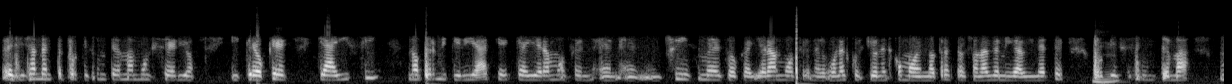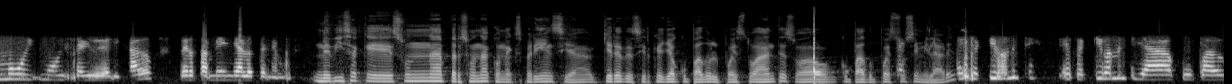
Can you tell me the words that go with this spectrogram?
precisamente porque es un tema muy serio y creo que, que ahí sí no permitiría que cayéramos en, en, chismes o cayéramos en algunas cuestiones como en otras personas de mi gabinete, porque ese es un tema muy, muy serio y delicado, pero también ya lo tenemos. Me dice que es una persona con experiencia, ¿quiere decir que ya ha ocupado el puesto antes o ha ocupado puestos similares? Efectivamente, efectivamente ya ha ocupado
